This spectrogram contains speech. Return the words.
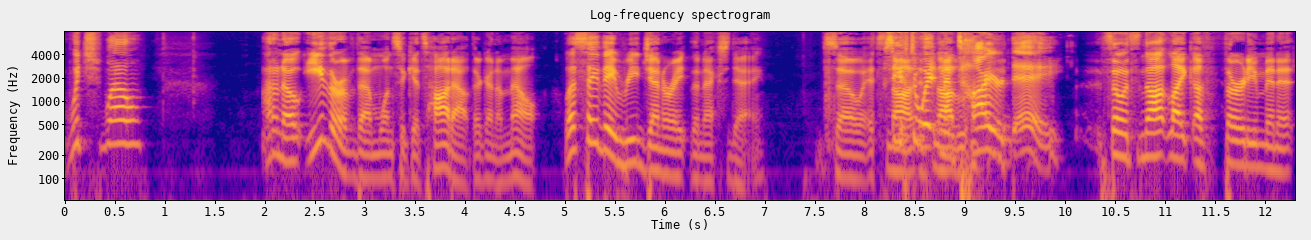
which well, I don't know. Either of them, once it gets hot out, they're gonna melt. Let's say they regenerate the next day. So it's So you have to wait an not- entire day. so it's not like a 30 minute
